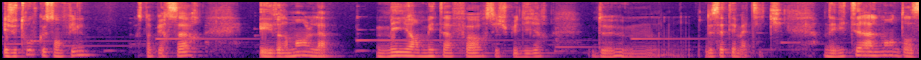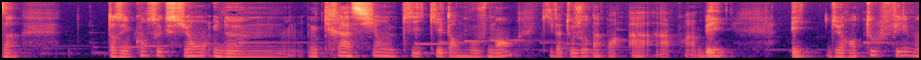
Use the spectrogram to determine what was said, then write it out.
Et je trouve que son film, Snowpiercer, est vraiment la meilleure métaphore, si je puis dire, de, de cette thématique. On est littéralement dans, un, dans une construction, une, création qui, qui, est en mouvement, qui va toujours d'un point A à un point B. Et durant tout le film,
